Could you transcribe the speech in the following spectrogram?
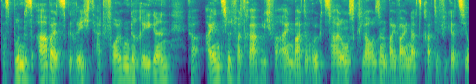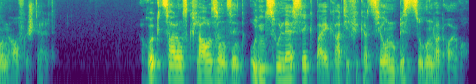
Das Bundesarbeitsgericht hat folgende Regeln für einzelvertraglich vereinbarte Rückzahlungsklauseln bei Weihnachtsgratifikationen aufgestellt. Rückzahlungsklauseln sind unzulässig bei Gratifikationen bis zu 100 Euro.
